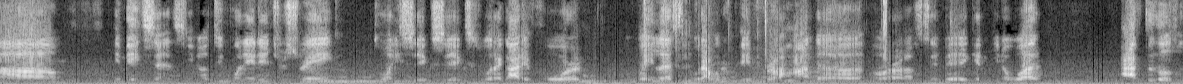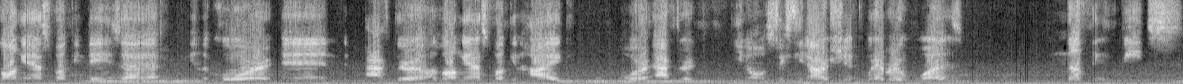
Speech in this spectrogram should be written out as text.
um, it made sense. You know, 2.8 interest rate, 26.6 is what I got it for, way less than what I would have paid for a Honda or a Civic. And you know what? After those long ass fucking days at in the Corps, and after a long ass fucking hike, or after you know, 16 hour shift, whatever it was, nothing beats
